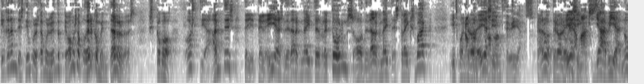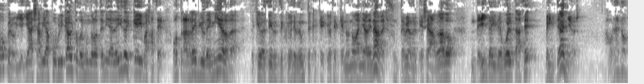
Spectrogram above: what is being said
Qué grandes tiempos estamos viviendo que vamos a poder comentarlos. Es como, hostia, antes te, te leías The Dark Knight Returns o The Dark Knight Strikes Back y pues no, te lo leías no y... concebías. Claro, te lo leías y más. ya había, ¿no? Pero ya, ya se había publicado y todo el mundo lo tenía leído y ¿qué ibas a hacer? Otra review de mierda. Quiero decir, de, quiero decir, de un que, que- quiero decir que no, no añade nada. Es un TVO del que se ha hablado de ida y de vuelta hace 20 años. Ahora no.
